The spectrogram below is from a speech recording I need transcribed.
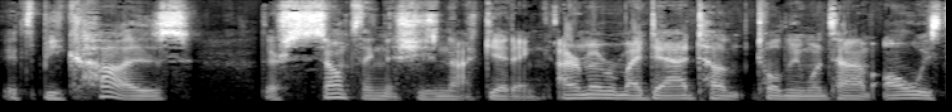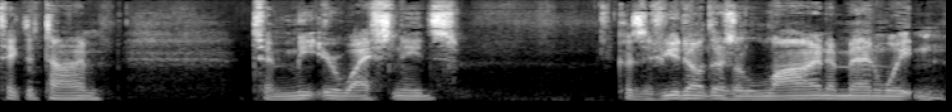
it's because there's something that she's not getting. I remember my dad t- told me one time always take the time to meet your wife's needs. Because if you don't, there's a line of men waiting.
